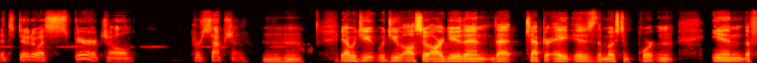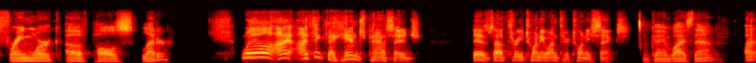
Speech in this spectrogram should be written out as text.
it's due to a spiritual perception. hmm Yeah. Would you would you also argue then that chapter eight is the most important in the framework of Paul's letter? Well, I I think the hinge passage is uh, 321 through 26. Okay, and why is that? Uh,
